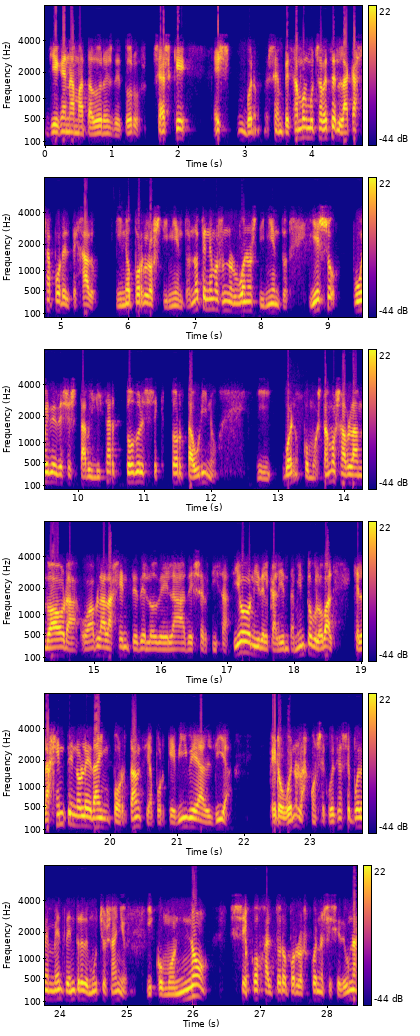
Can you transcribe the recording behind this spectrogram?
lleguen a matadores de toros. O sea, es que es, bueno, empezamos muchas veces la casa por el tejado y no por los cimientos. No tenemos unos buenos cimientos y eso puede desestabilizar todo el sector taurino. Y bueno, como estamos hablando ahora, o habla la gente de lo de la desertización y del calentamiento global, que la gente no le da importancia porque vive al día. Pero bueno, las consecuencias se pueden ver dentro de muchos años. Y como no se coja el toro por los cuernos y se dé una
